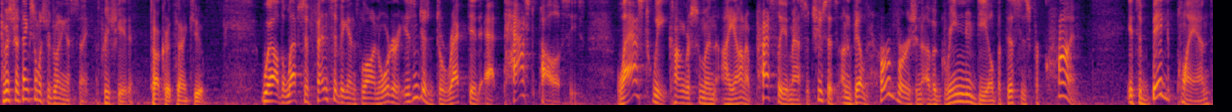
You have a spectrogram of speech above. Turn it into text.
Commissioner, thanks so much for joining us tonight. Appreciate it. Tucker, thank you. Well, the left's offensive against law and order isn't just directed at past policies. Last week, Congresswoman Ayanna Pressley of Massachusetts unveiled her version of a Green New Deal, but this is for crime. It's a big plan.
